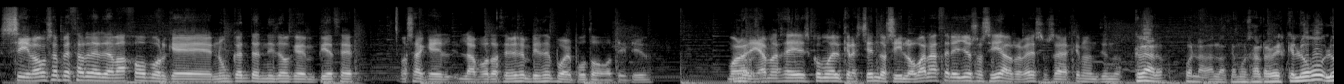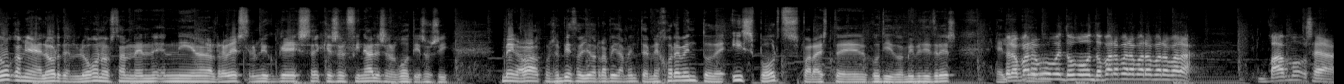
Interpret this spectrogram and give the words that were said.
Sí, vamos a empezar desde abajo porque nunca he entendido que empiece. O sea, que las votaciones empiecen por el puto Goti, tío. Bueno, No y además es como el crescendo. Si lo van a hacer ellos o sí, al revés. O sea, es que no entiendo. Claro, pues nada, lo hacemos al revés. Que luego, luego cambian el orden, luego no están en- en- ni en el al revés. El único que es, que es el final es el GOTI, eso sí. Venga, va, pues empiezo yo rápidamente. Mejor evento de esports para este GOTI 2023. el Pero para un momento, un momento, para, para, para, para, para. Vamos, o sea,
